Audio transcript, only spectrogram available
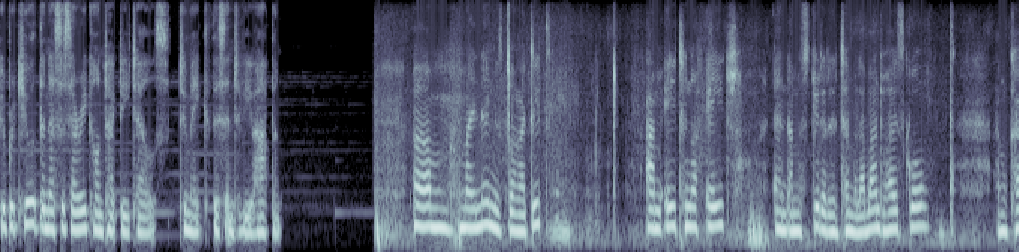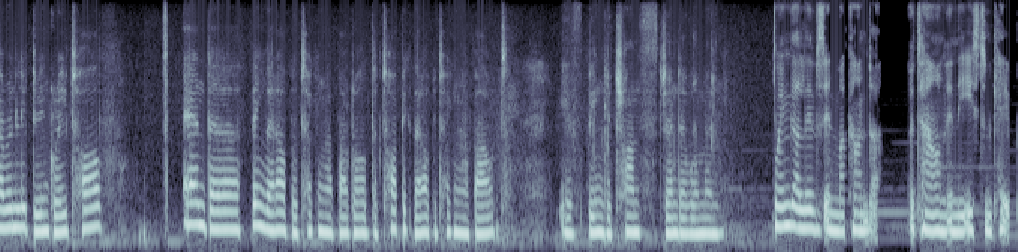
who procured the necessary contact details to make this interview happen. Um, my name is Cwenga Titi. I'm 18 of age and I'm a student at Tembelabantu High School. I'm currently doing grade 12. And the thing that I'll be talking about, or the topic that I'll be talking about, is being a transgender woman. Cwenga lives in Makhanda, a town in the Eastern Cape,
